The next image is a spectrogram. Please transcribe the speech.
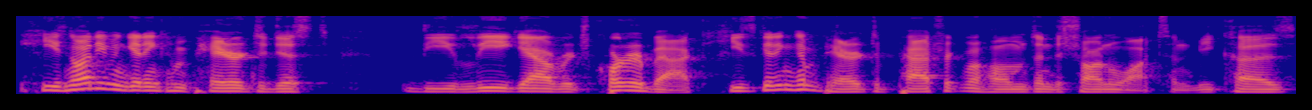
he's not even getting compared to just the league average quarterback. He's getting compared to Patrick Mahomes and Deshaun Watson because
